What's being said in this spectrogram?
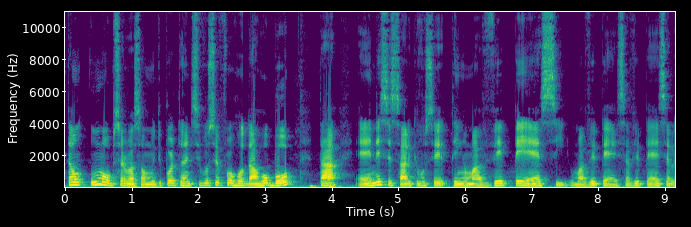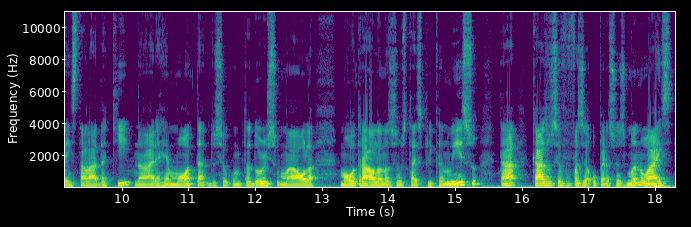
Então uma observação muito importante, se você for rodar robô, tá? É necessário que você tenha uma VPS, uma VPS. A VPS ela é instalada aqui na área remota do seu computador. Isso uma aula, uma outra aula nós vamos estar explicando isso, tá? Caso você for fazer operações manuais,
